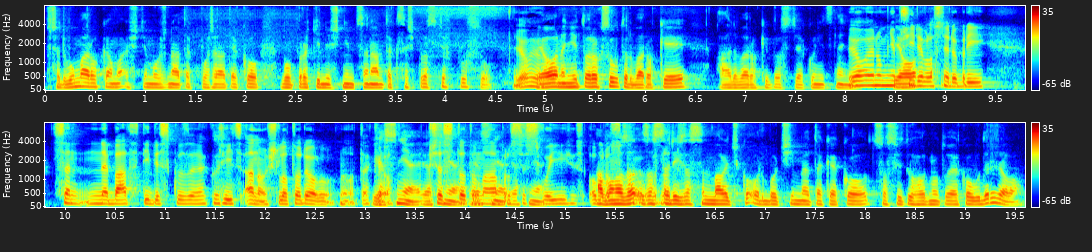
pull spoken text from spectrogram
před dvoma rokama ještě možná, tak pořád jako oproti dnešním cenám, tak seš prostě v plusu. Jo, jo. jo není to rok, jsou to dva roky a dva roky prostě jako nic není. Jo, jenom mně přijde vlastně dobrý se nebát v té diskuze, jako říct, ano, šlo to dolů. No, tak jasně, jo. jasně, Přesto to jasně, má prostě jasně. svoji obrovskou A ono zase, když zase maličko odbočíme, tak jako co si tu hodnotu jako udrželo.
